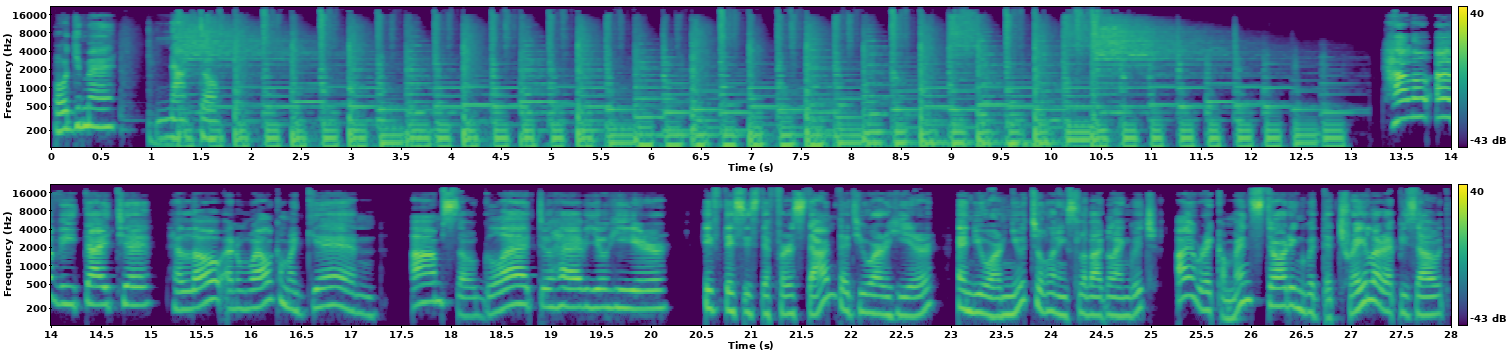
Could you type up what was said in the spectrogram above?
Poďme na to. Hello a. Hello and welcome again. I'm so glad to have you here. If this is the first time that you are here and you are new to learning Slovak language, I recommend starting with the trailer episode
